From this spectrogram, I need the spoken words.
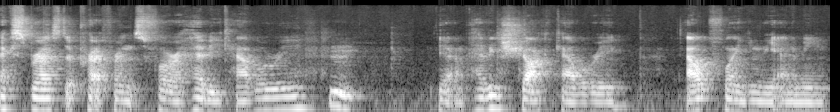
expressed a preference for heavy cavalry Hmm. yeah, heavy shock cavalry outflanking the enemy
